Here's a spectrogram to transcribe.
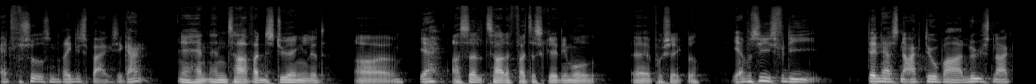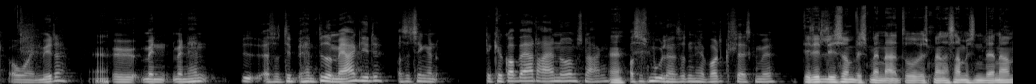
at forsøget sådan rigtig sparkes i gang. Ja, han, han tager faktisk styringen lidt, og, Ja, og selv tager det faktisk skridt imod øh, projektet. ja præcis, fordi den her snak, det er jo bare løs snak over en middag. Ja. Øh, men men han, altså det, han bider mærke i det, og så tænker han, det kan godt være, der er noget om snakken. Ja. Og så smugler han så den her vodkaflaske med. Det er lidt ligesom, hvis man er, du ved, hvis man er sammen med sine venner,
